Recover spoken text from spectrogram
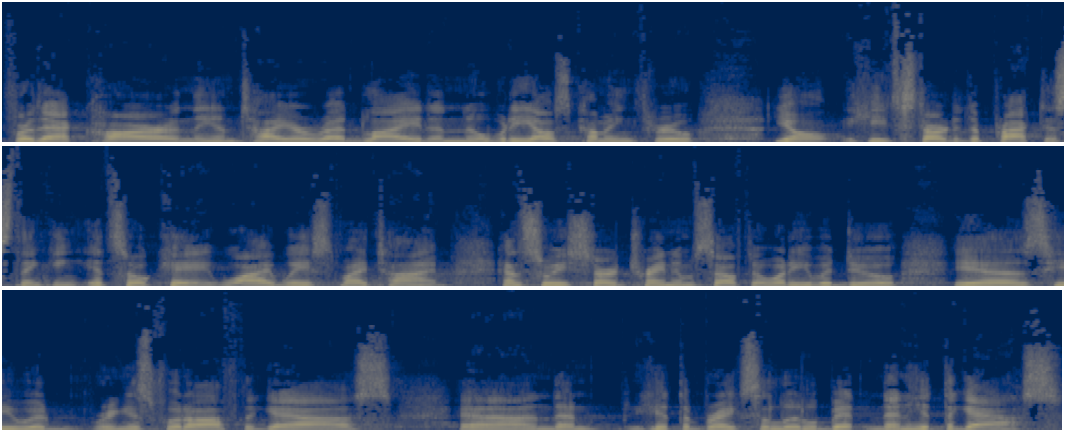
for that car and the entire red light and nobody else coming through. You know, he started to practice thinking, it's okay. Why waste my time? And so he started training himself that what he would do is he would bring his foot off the gas and then hit the brakes a little bit and then hit the gas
